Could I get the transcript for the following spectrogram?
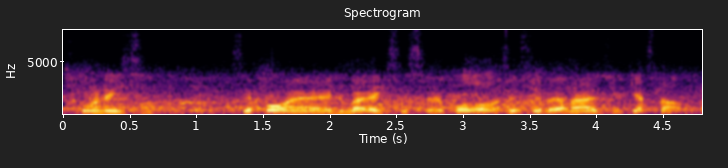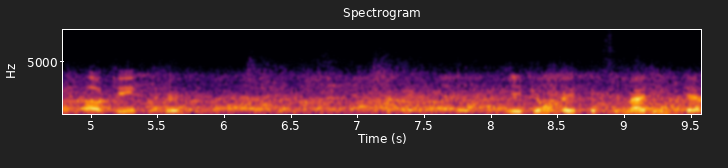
ce qu'on a ici, c'est pas un loup marin qui ne se serait pas rasé, c'est vraiment du castor. OK. OK? Et puis on fait effectivement des mitaines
